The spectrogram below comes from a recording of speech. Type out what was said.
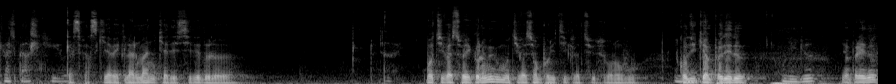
Kaspersky, Kaspersky avec l'Allemagne qui a décidé de le, Motivation économique ou motivation politique là-dessus, selon vous? Qu'on dit qu'il y a un peu des deux Les deux. Il y a un peu les deux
